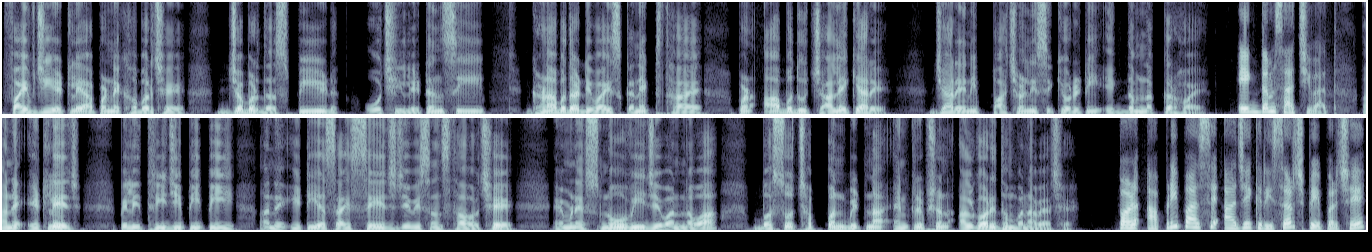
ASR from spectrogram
ફાઇવજી એટલે આપણને ખબર છે જબરદસ્ત સ્પીડ ઓછી લેટન્સી ઘણા બધા ડિવાઇસ કનેક્ટ થાય પણ આ બધું ચાલે ક્યારે? જ્યારે એની પાછળની સિક્યોરિટી એકદમ નક્કર હોય. એકદમ સાચી વાત. અને એટલે જ પેલી થ્રીજીપીપી અને ઇટીએસઆઈ સેજ જેવી સંસ્થાઓ છે એમણે સ્નોવી જેવા નવા બસો છપ્પન બીટના એન્ક્રિપ્શન અલ્ગોરિધમ બનાવ્યા છે. પણ આપણી પાસે આજે એક રિસર્ચ પેપર છે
